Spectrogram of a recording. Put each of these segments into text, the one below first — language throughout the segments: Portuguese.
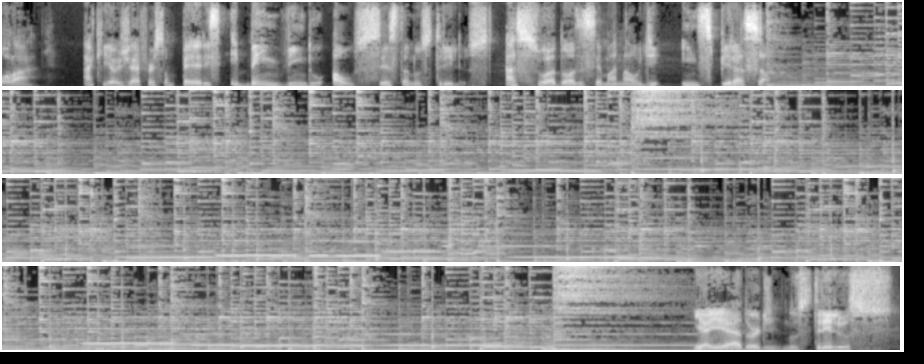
Olá, aqui é o Jefferson Pérez e bem-vindo ao Sexta nos Trilhos, a sua dose semanal de inspiração. E aí, Edward, nos trilhos?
